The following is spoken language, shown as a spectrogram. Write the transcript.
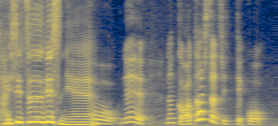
大切ですね。そうでなんか私たちってこう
